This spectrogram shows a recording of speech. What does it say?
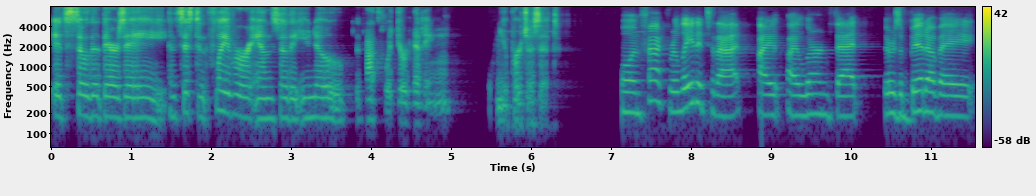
it's so that there's a consistent flavor and so that you know that that's what you're getting when you purchase it. Well, in fact, related to that, I, I learned that there's a bit of a,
